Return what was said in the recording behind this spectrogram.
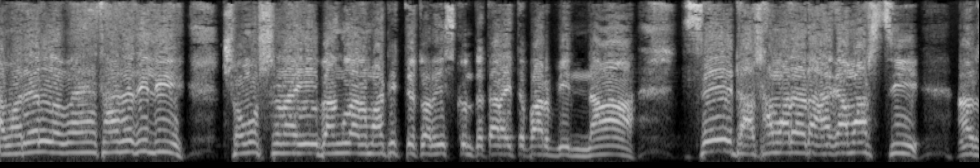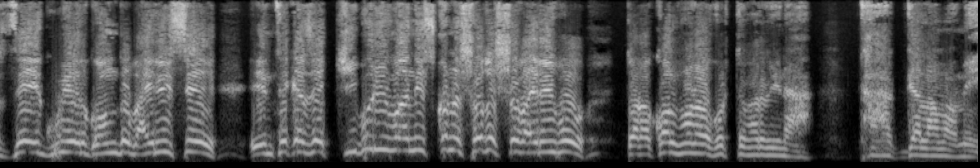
আমার তারা দিলি। সমস্যা নাই এই বাংলার মাটিতে তোরা ইস্কনতে তাড়াইতে পারবি না। যে ঢাসা মারার আগা মারছি আর যে গুয়ের গন্ধ বাইরেছে এন থেকে যে কি পরিমাণ ইস্কনের সদস্য বাইরেইব তোরা কল্পনাও করতে পারবি না। থাক গেলাম আমি।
